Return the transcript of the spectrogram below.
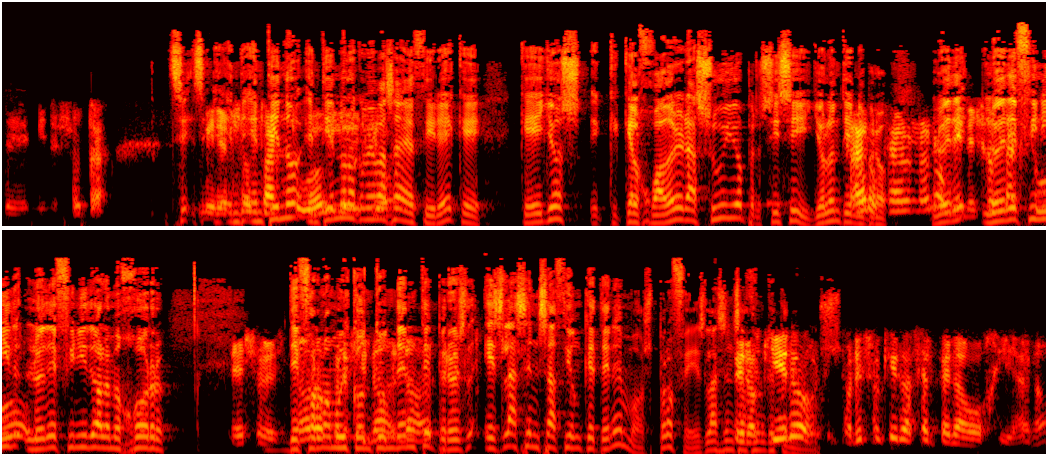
de Minnesota. Sí, sí, entiendo, entiendo lo que me vas a decir, ¿eh? que, que ellos, que, que, el jugador era suyo, pero sí, sí, yo lo entiendo, claro, pero claro, no, lo, he lo, definido, lo he definido a lo mejor es. de no, forma muy contundente, pero es, es, la sensación que tenemos, profe, es la sensación pero quiero, que tenemos. Por eso quiero hacer pedagogía, ¿no?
